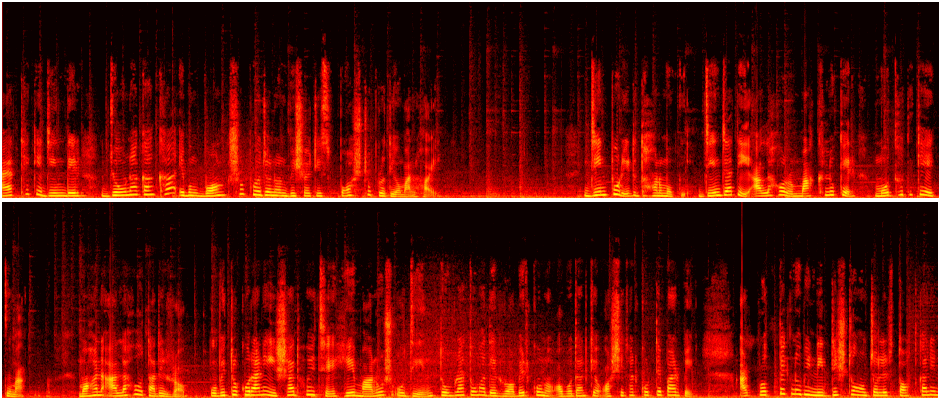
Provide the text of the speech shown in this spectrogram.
আয়াত থেকে জিনদের যৌনাকাঙ্ক্ষা এবং বংশ প্রজনন বিষয়টি স্পষ্ট প্রতীয়মান হয়। জিনপুরীর ধর্ম কি? জিন জাতি আল্লাহর মাখলুকের মধ্য থেকে একটি মাখলুক। মহান আল্লাহ তাদের রব। পবিত্র কোরআনে ইরশাদ হয়েছে, হে মানুষ ও জিন তোমরা তোমাদের রবের কোনো অবদানকে অস্বীকার করতে পারবে। আর প্রত্যেক নবী নির্দিষ্ট অঞ্চলের তৎকালীন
